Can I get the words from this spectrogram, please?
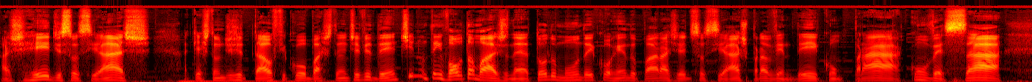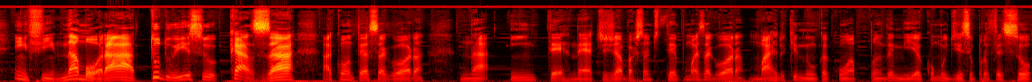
as redes sociais, a questão digital ficou bastante evidente e não tem volta mais, né? Todo mundo aí correndo para as redes sociais para vender, comprar, conversar, enfim, namorar, tudo isso, casar, acontece agora na internet. Já há bastante tempo, mas agora mais do que nunca com a pandemia, como disse o professor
